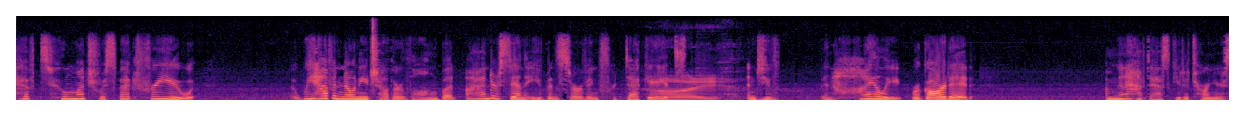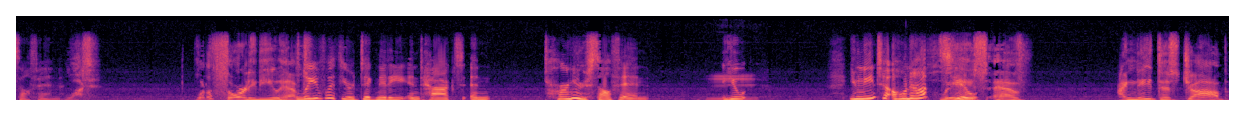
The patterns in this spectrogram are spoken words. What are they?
have too much respect for you. We haven't known each other long, but I understand that you've been serving for decades, I, and you've been highly regarded. I'm gonna have to ask you to turn yourself in. What? What authority do you have Leave with your dignity intact and turn yourself in. You- Yee. You need to own up to... to. Please, Ev. I need this job.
